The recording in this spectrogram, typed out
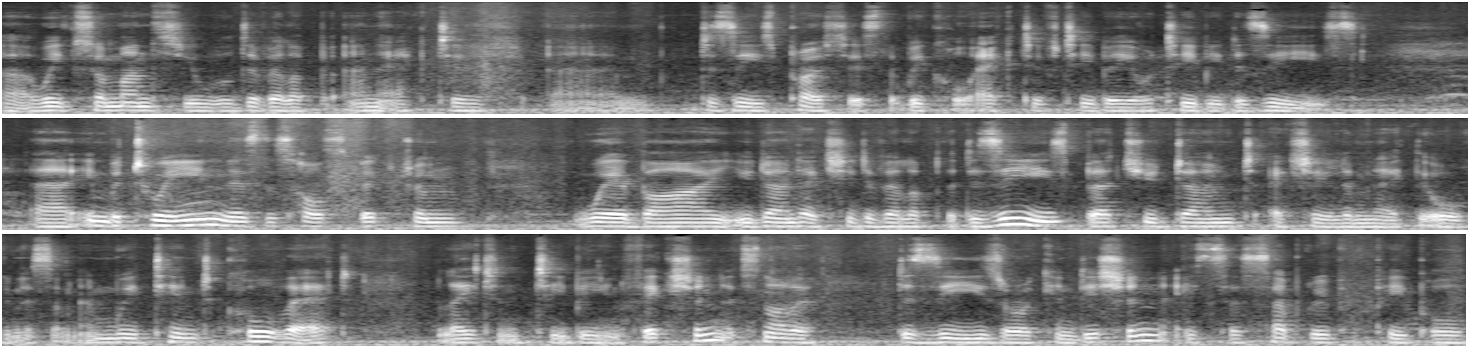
uh, weeks or months, you will develop an active um, disease process that we call active TB or TB disease. Uh, in between, there's this whole spectrum whereby you don't actually develop the disease, but you don't actually eliminate the organism. And we tend to call that latent TB infection. It's not a disease or a condition, it's a subgroup of people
